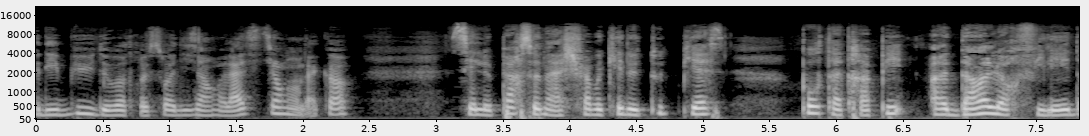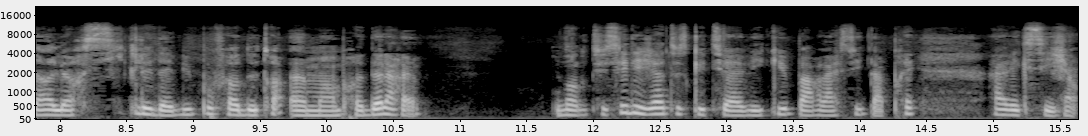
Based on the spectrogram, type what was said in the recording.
au début de votre soi-disant relation, d'accord? C'est le personnage fabriqué de toutes pièces pour t'attraper dans leur filet, dans leur cycle d'abus pour faire de toi un membre de la reine. Donc tu sais déjà tout ce que tu as vécu par la suite après avec ces gens.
